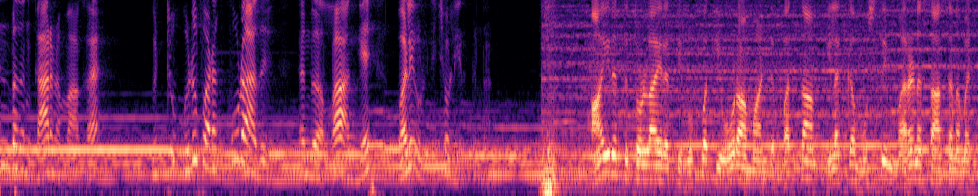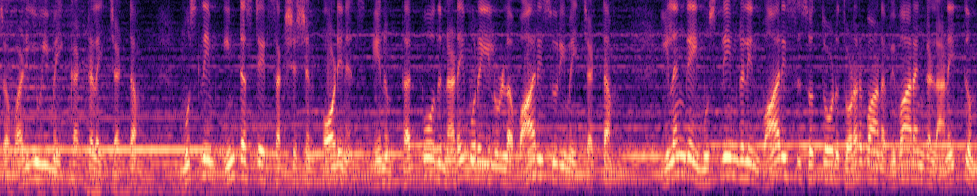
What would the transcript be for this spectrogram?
என்பதன் காரணமாக விட்டு விடுபடக்கூடாது என்று அல்லாஹ் அங்கே வலியுறுத்தி சொல்லியிருக்கின்றான். ஆயிரத்து தொள்ளாயிரத்தி முப்பத்தி ஓராம் ஆண்டு பத்தாம் இலக்க முஸ்லிம் மரண சாசனமற்ற வலியுரிமை கட்டளை சட்டம் முஸ்லிம் இன்டர்ஸ்டேட் சக்சஷன் ஆர்டினன்ஸ் எனும் தற்போது நடைமுறையில் உள்ள வாரிசுரிமை சட்டம் இலங்கை முஸ்லிம்களின் வாரிசு சொத்தோடு தொடர்பான விவாரங்கள் அனைத்தும்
